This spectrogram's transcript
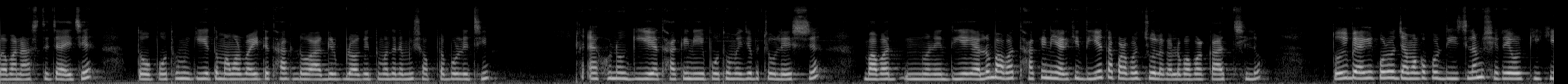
বাবান আসতে চাইছে। তো প্রথম গিয়ে তো মামার বাড়িতে থাকল, আগের ব্লগে তোমাদের আমি সবটা বলেছি। এখনও গিয়ে থাকেনি, প্রথমে যে চলে এসছে, বাবা মানে দিয়ে গেল, বাবা থাকেনি আর কি, দিয়ে তারপর আবার চলে গেল, বাবার কাজ ছিল। তো ওই ব্যাগে করে জামা কাপড় দিয়েছিলাম, সেটাই ওর কী কী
